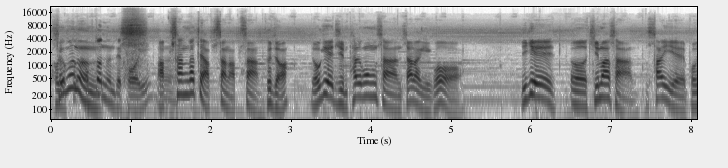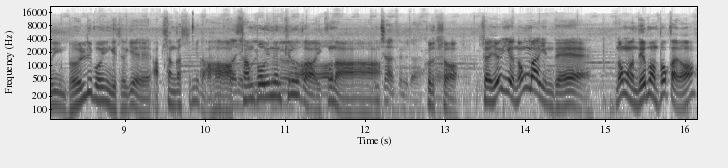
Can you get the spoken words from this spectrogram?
거의 저거는 없었는데 거의 앞산 같아, 앞산, 앞산. 그죠? 여기에 지금 팔공산 자락이고, 이게 어, 지마산 사이에 보이, 멀리 보이는 게 저게 앞산 같습니다. 아, 앞산이 앞산 보이는 보이는군요. 뷰가 아, 있구나. 괜찮지 않습니다. 그렇죠. 자, 여기가 농막인데, 농막 내부 한번 볼까요?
